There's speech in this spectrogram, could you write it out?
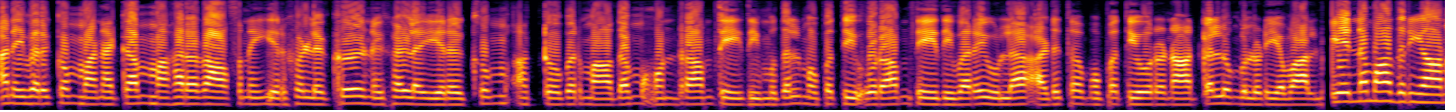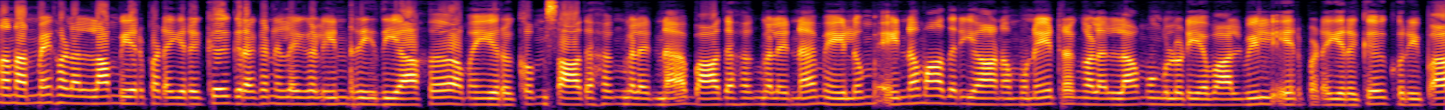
அனைவருக்கும் வணக்கம். மகர ராசனையர்களுக்கு நிகழ இருக்கும் அக்டோபர் மாதம் ஒன்றாம் தேதி முதல் முப்பத்தி ஓராம் தேதி வரை உள்ள அடுத்த முப்பத்தி ஒரு நாட்கள் உங்களுடைய வாழ்வு என்ன மாதிரியான நன்மைகள் எல்லாம் ஏற்பட இருக்கு? கிரக நிலைகளின் ரீதியாக அமையிருக்கும் சாதகங்கள் என்ன? பாதகங்கள் என்ன? மேலும் என்ன மாதிரியான முன்னேற்றங்கள் எல்லாம் உங்களுடைய வாழ்வில் ஏற்பட இருக்கு? குறிப்பா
